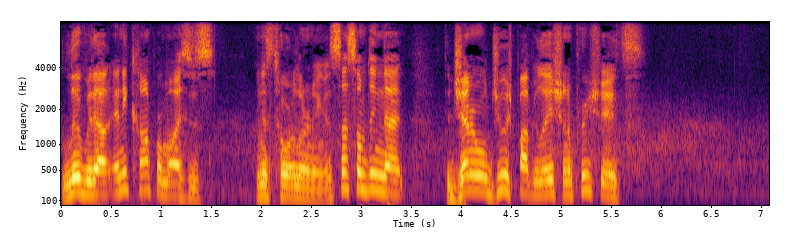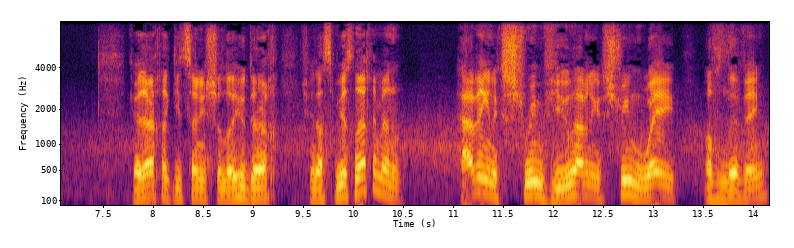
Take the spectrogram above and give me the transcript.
live without any compromises in his Torah learning, it's not something that the general Jewish population appreciates. Having an extreme view, having an extreme way of living,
